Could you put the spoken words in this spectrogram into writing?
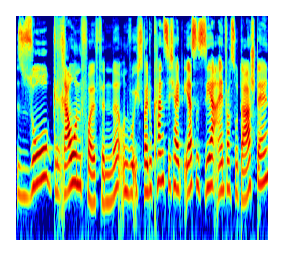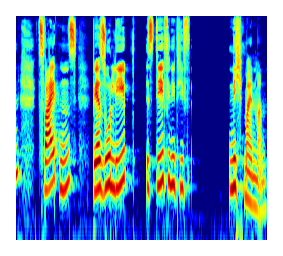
so grauenvoll finde und wo ich, weil du kannst dich halt erstens sehr einfach so darstellen. Zweitens, wer so lebt, ist definitiv nicht mein Mann.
